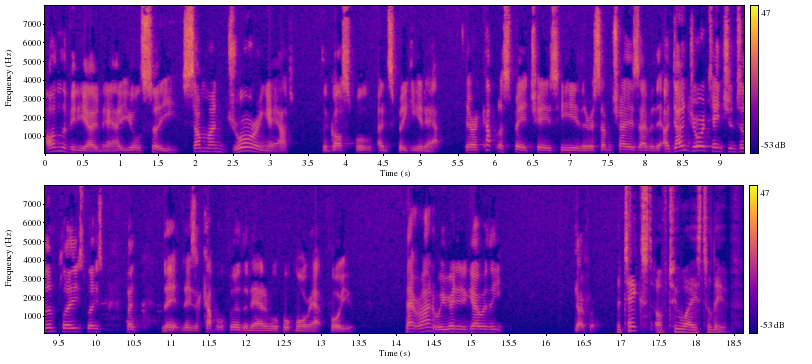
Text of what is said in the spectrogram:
on the video now, you'll see someone drawing out the gospel and speaking it out. There are a couple of spare chairs here. There are some chairs over there. Oh, don't draw attention to them, please, please. But there, there's a couple further down, and we'll put more out for you. That right? Are we ready to go with the? Go for it. The text of Two Ways to Live.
